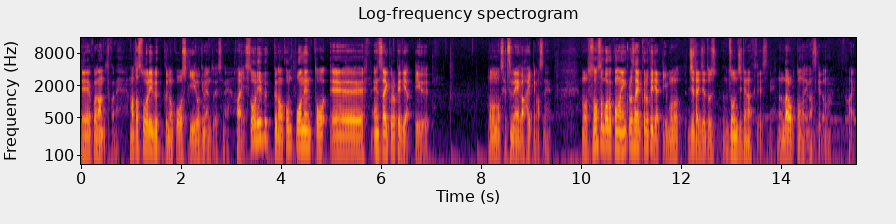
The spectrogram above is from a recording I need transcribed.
えー、これ何ですかね。またストーリーブックの公式ドキュメントですね。はい。ストーリーブックのコンポーネント、えー、エンサイクロペディアっていうものの説明が入ってますね。もうそもそも僕はこのエンクロサイクロペディアっていうもの自体ずっと存じてなくてですね、なんだろうと思いますけども。はい。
